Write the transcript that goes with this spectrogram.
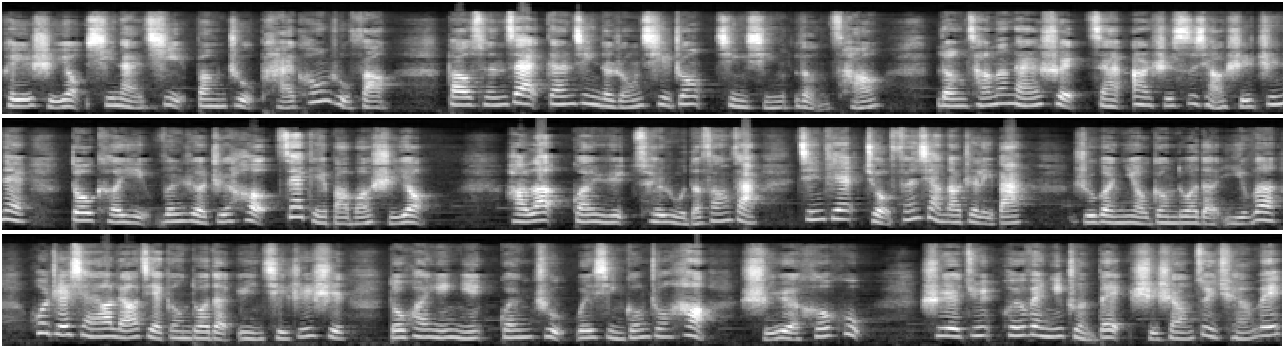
可以使用吸奶器帮助排空乳房，保存在干净的容器中进行冷藏。冷藏的奶水在二十四小时之内都可以温热之后再给宝宝食用。好了，关于催乳的方法，今天就分享到这里吧。如果你有更多的疑问，或者想要了解更多的孕期知识，都欢迎您关注微信公众号“十月呵护”，十月君会为你准备史上最权威、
